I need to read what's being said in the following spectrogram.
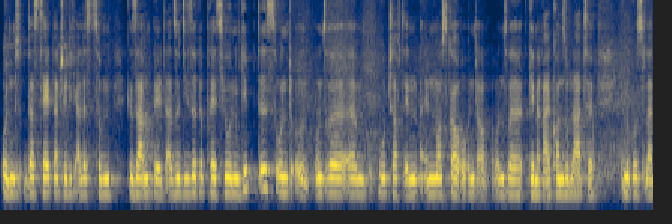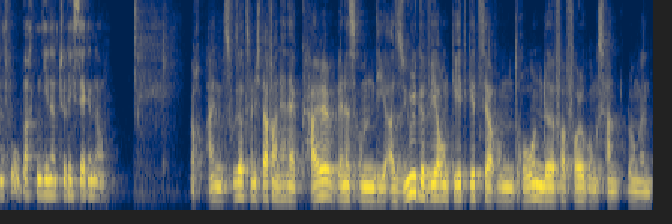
Und das zählt natürlich alles zum Gesamtbild. Also diese Repressionen gibt es und, und unsere ähm, Botschaft in, in Moskau und auch unsere Generalkonsulate in Russland beobachten die natürlich sehr genau. Noch einen Zusatz, wenn ich darf, an Herrn Kall. Wenn es um die Asylgewährung geht, geht es ja um drohende Verfolgungshandlungen.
